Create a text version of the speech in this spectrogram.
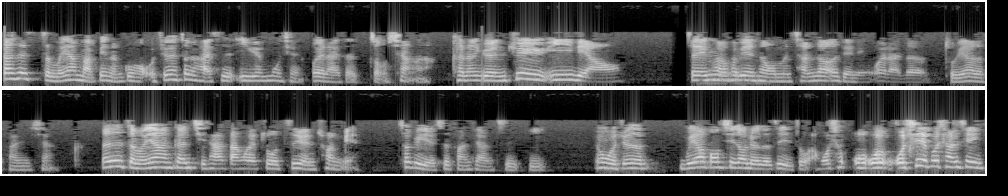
但是怎么样把病人顾好，我觉得这个还是医院目前未来的走向啊。可能远距医疗这一块会变成我们长照二点零未来的主要的方向。但是怎么样跟其他单位做资源串联，这个也是方向之一。因为我觉得不要东西都留着自己做啊。我我我我其实不相信。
